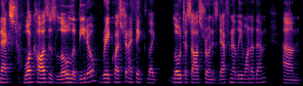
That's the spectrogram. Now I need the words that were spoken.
Next, what causes low libido? Great question. I think like low testosterone is definitely one of them. Um,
